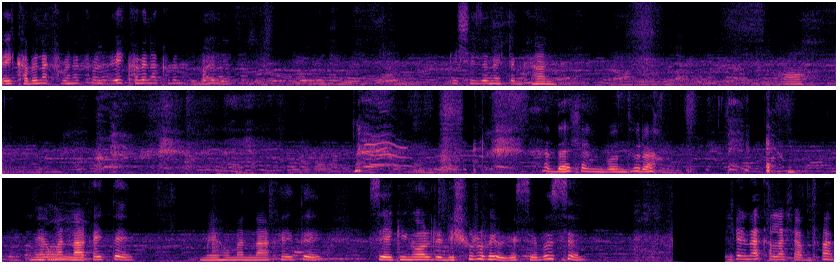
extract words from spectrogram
এই খাবে না খাবে না খাবে না, এই খাবে না খাবে না খাবে না কিসে যেন একটা আহ। দেখেন বন্ধুরা, মেহমান না খাইতে, মেহমান না খাইতে চেকিং অলরেডি শুরু হয়ে গেছে, বুঝছেন? না খালা, সাবধান।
